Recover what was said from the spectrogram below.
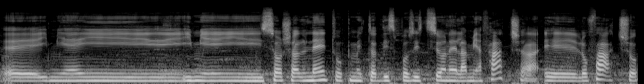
eh, i, miei, i, miei, social network, metto a disposizione la mia faccia e lo faccio,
